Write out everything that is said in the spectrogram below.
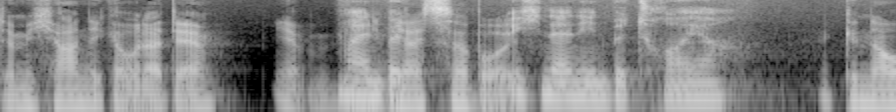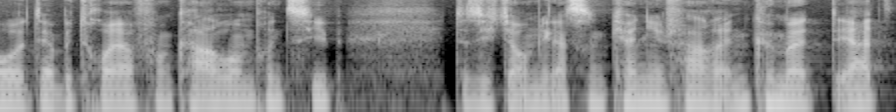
der Mechaniker oder der, ja, wie, mein wie heißt der bei euch? Ich nenne ihn Betreuer genau der Betreuer von Caro im Prinzip, der sich da um die ganzen Canyon-FahrerInnen kümmert, der hat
